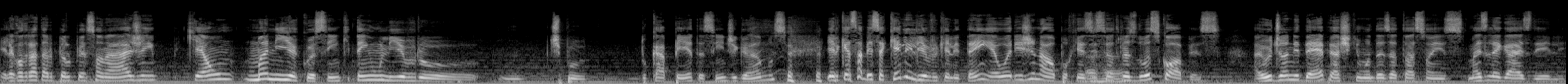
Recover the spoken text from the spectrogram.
ele é contratado pelo personagem que é um maníaco, assim, que tem um livro, tipo, do capeta, assim, digamos. e ele quer saber se aquele livro que ele tem é o original, porque existem Aham. outras duas cópias. Aí o Johnny Depp, acho que uma das atuações mais legais dele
